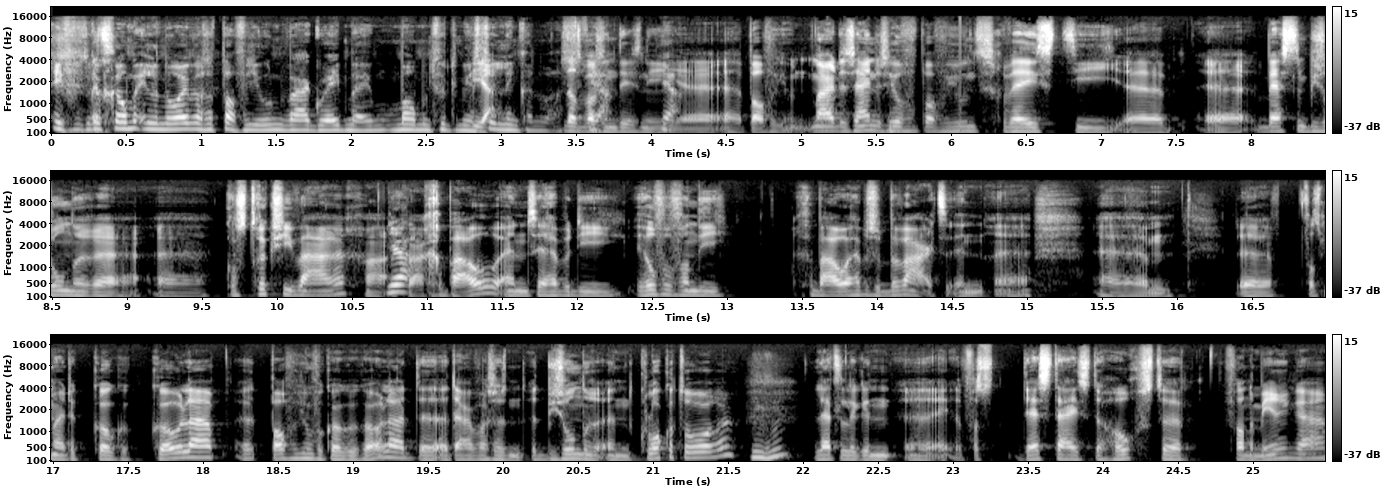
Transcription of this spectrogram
Even terugkomen, Illinois was het paviljoen waar Great Mo- Moment to the Mr. Ja, Lincoln was. Dat was Ja. een Disney Ja. eh, eh, paviljoen. Maar er zijn dus heel veel paviljoens geweest die eh, eh, best een bijzondere eh, constructie waren qua, Ja. qua gebouw. En ze hebben die, heel veel van die gebouwen hebben ze bewaard. En eh, ehm, de, volgens mij de Coca-Cola, het paviljoen van Coca-Cola, daar was een, het bijzondere een klokkentoren. Mhm. Letterlijk een, eh, het was destijds de hoogste van Amerika.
